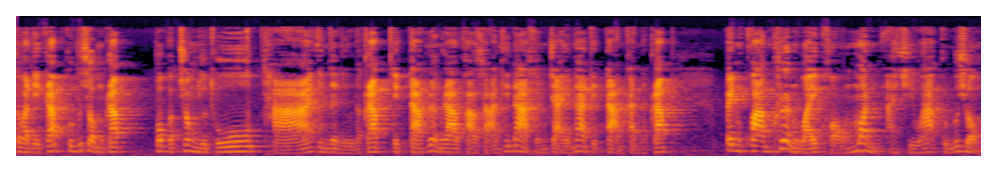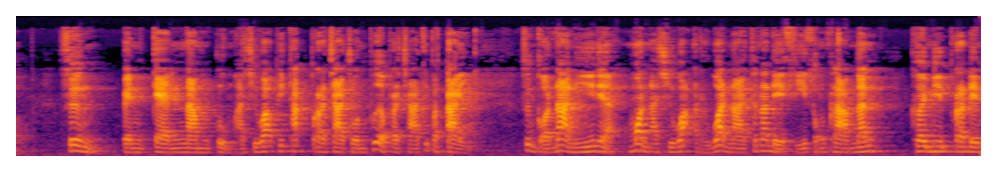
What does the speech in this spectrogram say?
สวัสดีครับคุณผู้ชมครับ พบกับช่อง YouTube ถาอินเตอร์นิวนะครับ ติดตามเรื่องราวข่าวสารที่น่าสนใจน่าติดตามกันนะครับ เป็นความเคลื่อนไหวของม่อนอาชีวะคุณผู้ชม ซึ่งเป็นแกนนำกลุ่มอาชีวะพิทักษ์ประชาชนเพื่อประชาธิปไตย ซึ่งก่อนหน้านี้เนี่ยม่อนอาชีวะหรือว่านายธนเดชศรีสงครามนั้น เคยมีประเด็น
